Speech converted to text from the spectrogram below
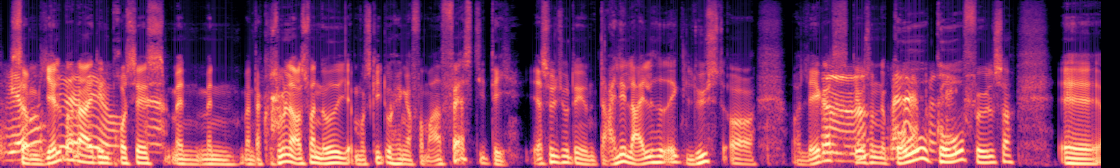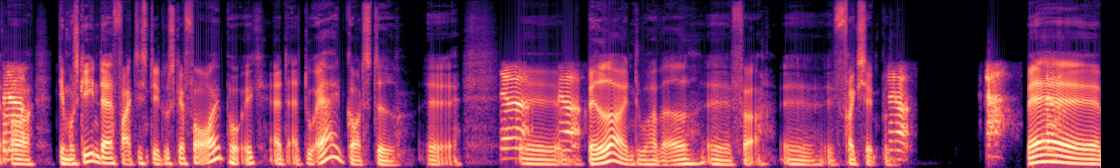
Jo, som hjælper er dig i din proces, Ja. men, men, men der kan selvfølgelig også være noget, ja, måske du hænger for meget fast i det. Jeg synes jo, det er en dejlig lejlighed, ikke? Lyst og, og lækkert. Mhm. Det er jo sådan Ja, gode, præcis. gode følelser. Øh, Ja. Og det er måske endda faktisk det, du skal få øje på, ikke? At, at du er et godt sted. Øh, Ja, øh, ja, Bedre, end du har været øh, før, øh, for eksempel. ja. Hvad...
